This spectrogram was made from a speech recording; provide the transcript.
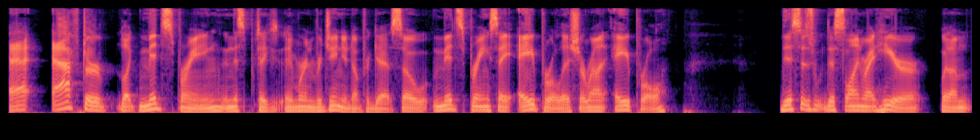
at, after like mid-spring in this particular we're in virginia don't forget so mid-spring say april-ish around april this is this line right here what i'm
